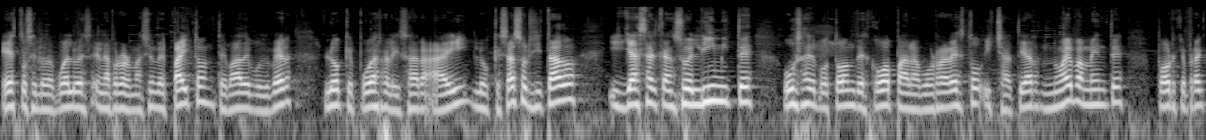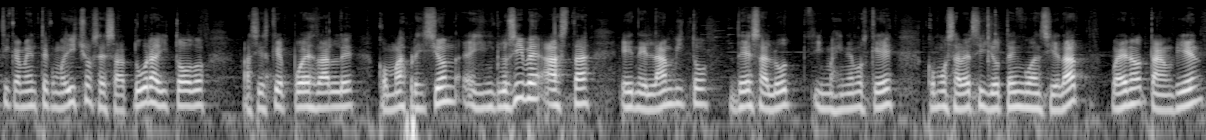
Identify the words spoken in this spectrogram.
esto se lo devuelves en la programación de Python, te va a devolver lo que puedes realizar ahí, lo que se ha solicitado y ya se alcanzó el límite, usa el botón de escoba para borrar esto y chatear nuevamente porque prácticamente, como he dicho, se satura y todo, así es que puedes darle con más precisión, e inclusive hasta en el ámbito de salud, imaginemos que, cómo saber si yo tengo ansiedad, bueno, también,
